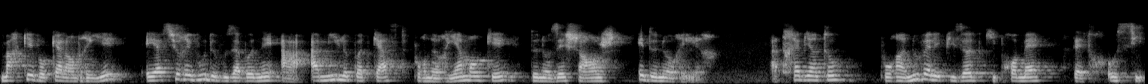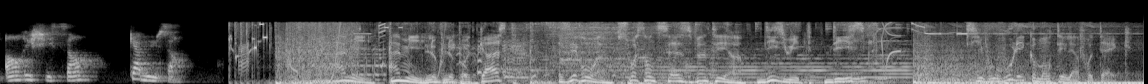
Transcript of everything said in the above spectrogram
marquez vos calendriers et assurez-vous de vous abonner à Ami le podcast pour ne rien manquer de nos échanges et de nos rires. À très bientôt pour un nouvel épisode qui promet d'être aussi enrichissant qu'amusant. Ami, Ami, le, le podcast 01 76 21 18 10. Si vous voulez commenter l'infotech.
